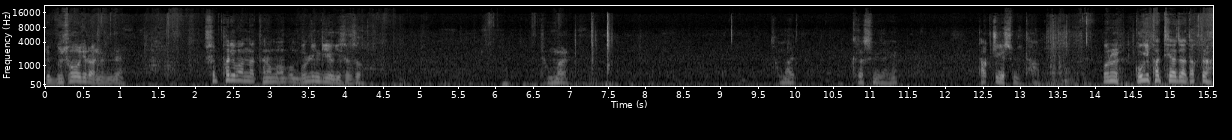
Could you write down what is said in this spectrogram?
무서워질 않는데 쇠파리만 나타나면 한번 물린 기억이 있어서 정말 정말 그렇습니다. 예. 닭 주겠습니다. 닭. 오늘 고기 파티하자 닭들아.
